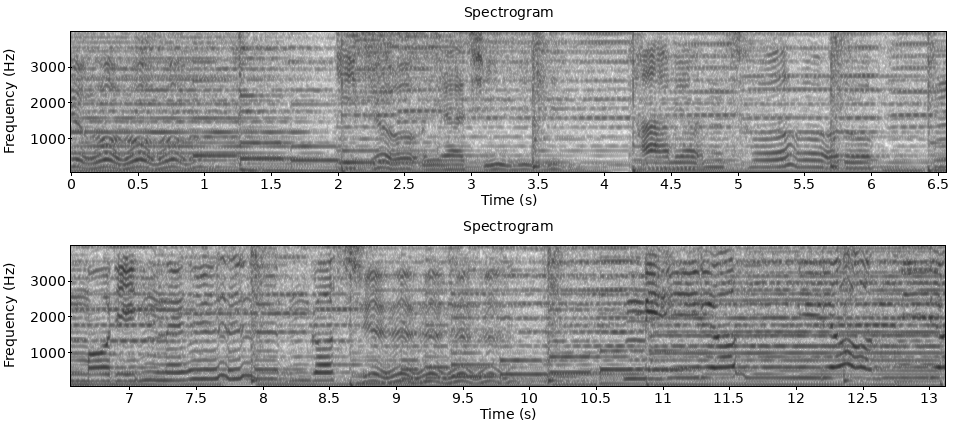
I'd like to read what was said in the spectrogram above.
영동교 잊어야지 하면서도 못 잊는 것은 미련 미련 미련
